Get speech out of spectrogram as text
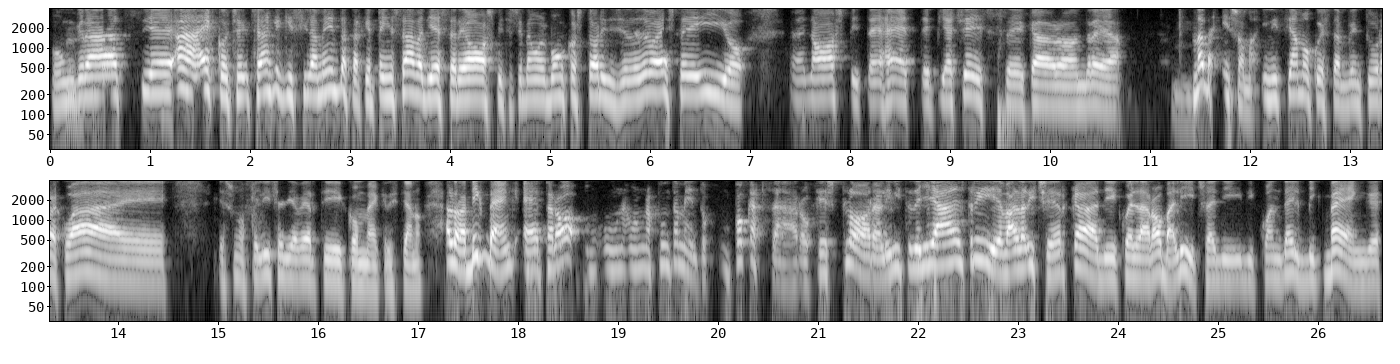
Un grazie. Ah, ecco, c'è, c'è, anche chi si lamenta perché pensava di essere ospite. Se abbiamo il buon Costori, dice: Devo essere io eh, l'ospite. Eh, te piacesse, caro Andrea. Mm. Vabbè, insomma, iniziamo questa avventura qua e e sono felice di averti con me, Cristiano. Allora, Big Bang è però un, un, appuntamento un po' cazzaro che esplora le vite degli altri e va alla ricerca di quella roba lì, cioè di, di quando è il Big Bang.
